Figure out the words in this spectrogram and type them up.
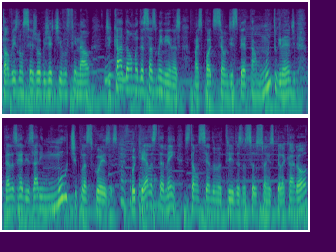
talvez não seja o objetivo final de uhum. cada uma dessas meninas, mas pode ser um despertar muito grande para elas realizarem múltiplas coisas. Porque elas também estão sendo nutridas nos seus sonhos pela Carol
